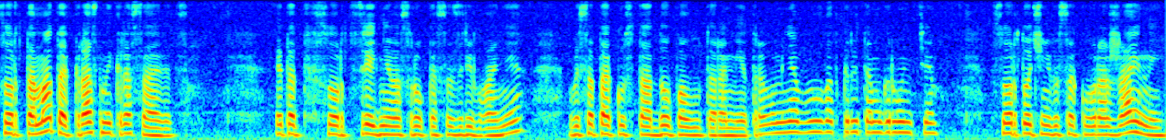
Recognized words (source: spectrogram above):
Сорт томата «Красный красавец». Этот сорт среднего срока созревания. Высота куста до полутора метров у меня был в открытом грунте. Сорт очень высокоурожайный,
